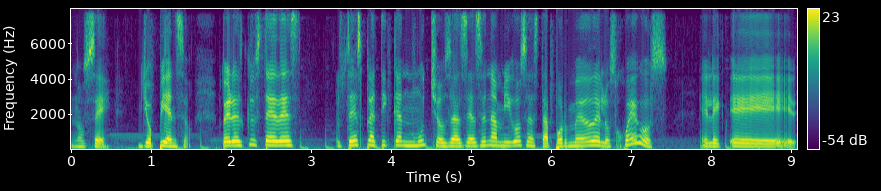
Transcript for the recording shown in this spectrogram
no sé, yo pienso. Pero es que ustedes, ustedes platican mucho, o sea, se hacen amigos hasta por medio de los juegos. Eh,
